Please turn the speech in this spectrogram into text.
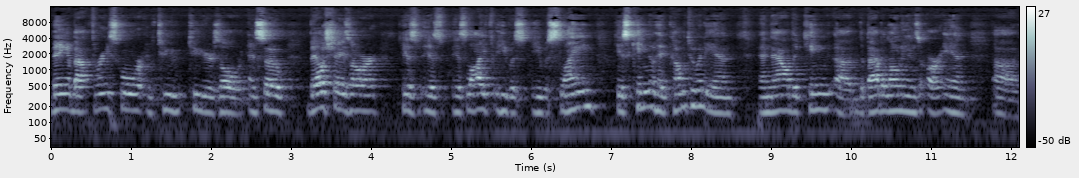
being about three score and two, two years old. And so Belshazzar, his, his, his life, he was, he was slain, his kingdom had come to an end, and now the king, uh, the Babylonians are in, uh,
